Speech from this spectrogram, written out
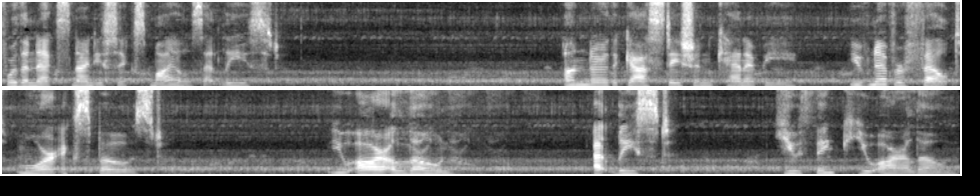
For the next 96 miles at least. Under the gas station canopy, you've never felt more exposed. You are alone. At least, you think you are alone.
